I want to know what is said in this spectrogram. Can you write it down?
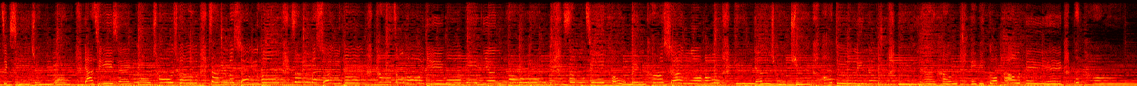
即使進也似石头粗糙，真不想哭，真不想哭，他怎可以和別人好？心知肚明，他想我好，坚忍著住，可鍛鍊到，如日後被別個拋棄，亦不痛。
